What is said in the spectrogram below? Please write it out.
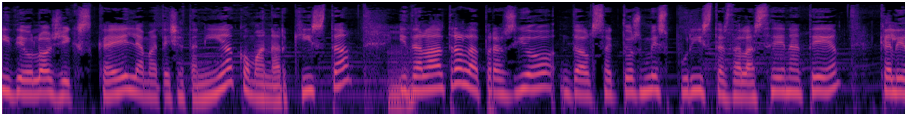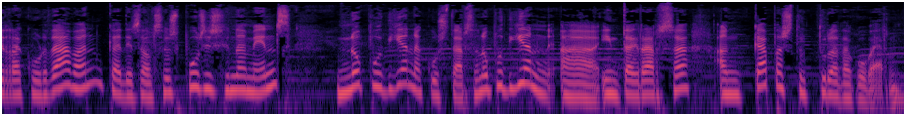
ideològics que ella mateixa tenia com a anarquista mm. i de l'altra la pressió dels sectors més puristes de la CNT que li recordaven que des dels seus posicionaments no podien acostar-se, no podien eh, integrar-se en cap estructura de govern.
